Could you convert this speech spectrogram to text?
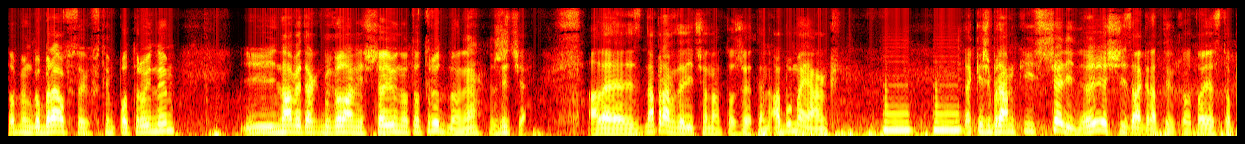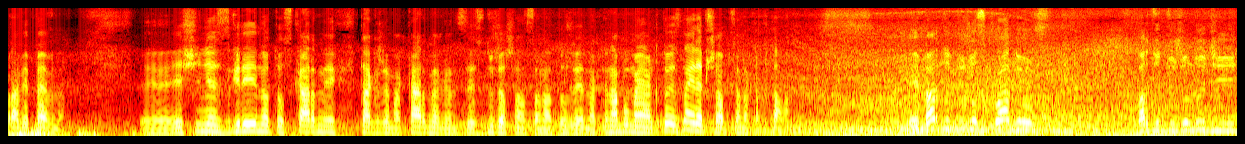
to bym go brał w, tym potrójnym i nawet jakby gola nie strzelił, no to trudno, nie? Życie. Ale naprawdę liczę na to, że ten Abumeyang jakieś bramki strzeli. No, jeśli zagra tylko, to jest to prawie pewne. Yy, Jeśli nie z gry, no to z karnych także ma karne, więc jest duża szansa na to, że jednak ten Abumeyang to jest najlepsza opcja na kapitana. Yy, Bardzo dużo składów, bardzo dużo ludzi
